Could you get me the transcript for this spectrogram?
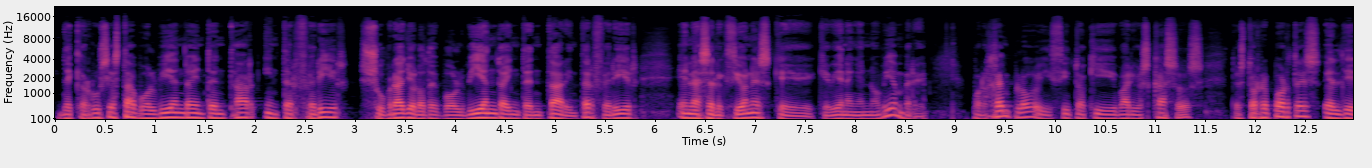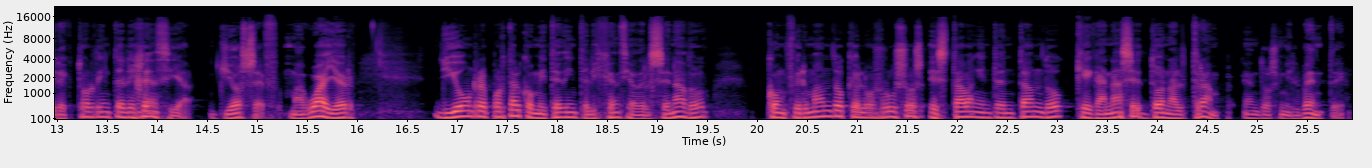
de que Rusia está volviendo a intentar interferir, subrayo lo de volviendo a intentar interferir en las elecciones que, que, vienen en noviembre. Por ejemplo, y cito aquí varios casos de estos reportes, el director de inteligencia, Joseph Maguire, dio un reporte al Comité de Inteligencia del Senado confirmando que los rusos estaban intentando que ganase Donald Trump en 2020.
